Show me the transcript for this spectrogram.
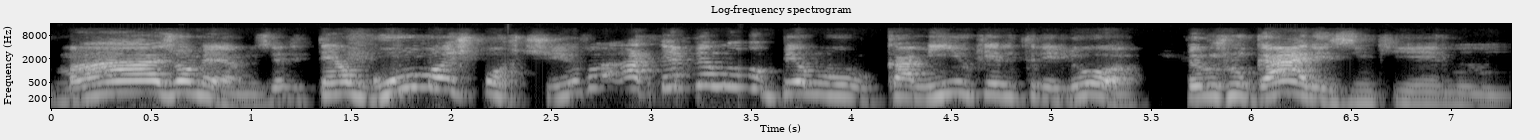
mais ou menos. Ele tem alguma esportiva, até pelo, pelo caminho que ele trilhou, pelos lugares em que ele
